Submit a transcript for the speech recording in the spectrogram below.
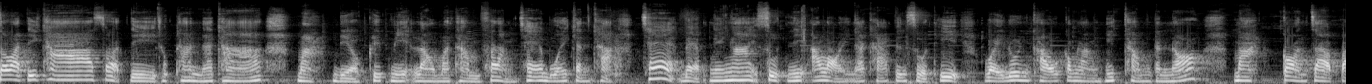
สวัสดีค่ะ สวัสดีทุกท่านนะคะ มาเดี๋ยวคลิปนี้เรามาทำฝรั่งแช่บ๊วยกันค่ะ แช่แบบง่ายๆ สูตรนี้อร่อยนะคะ เป็นสูตรที่วัยรุ่นเขากำลังฮิตทำกันเนาะมา ก่อนจะไป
